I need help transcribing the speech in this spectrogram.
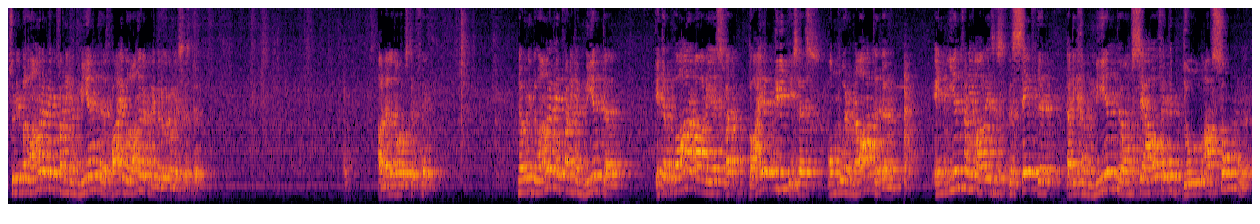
So die belangrikheid van die gemeente is baie belangrik my broer en my suster. Handelinge hoofstuk 5. Nou die belangrikheid van die gemeente het 'n paar areas wat baie krities is om oor na te dink. En een van die areas is besef dit dat die gemeente homself het 'n doel afsonderlik.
